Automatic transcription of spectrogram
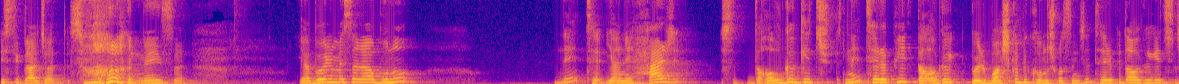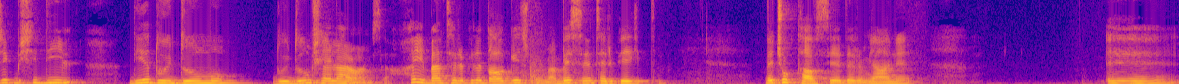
İstiklal Caddesi neyse. Ya böyle mesela bunu ne te, yani her işte dalga geç ne terapi dalga böyle başka bir konuşmasının için terapi dalga geçilecek bir şey değil diye duyduğumu duyduğum şeyler var mesela. Hayır ben terapiyle dalga geçmiyorum. Ben 5 sene terapiye gittim. Ve çok tavsiye ederim yani. Ee,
